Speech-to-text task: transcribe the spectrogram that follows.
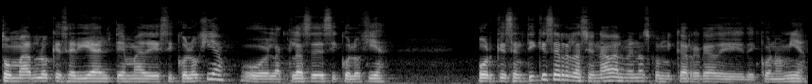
tomar lo que sería el tema de psicología o la clase de psicología, porque sentí que se relacionaba al menos con mi carrera de, economía.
